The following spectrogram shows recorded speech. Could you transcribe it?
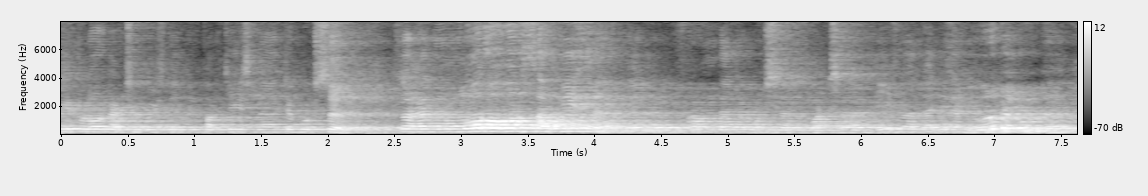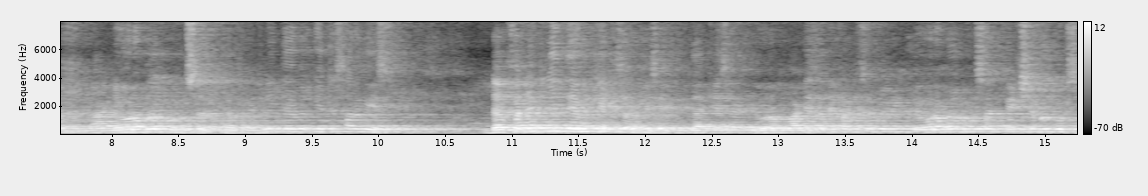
people or consumers they will purchase the goods. So and moreover service from that goods uh, but uh, if uh, that is a durable good uh, durable goods uh, definitely they will get a service. Definitely they will get service. If that is a durable what is the difference between durable goods and perishable goods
